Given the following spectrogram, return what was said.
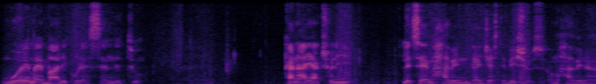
Where in my body could I send it to? Can I actually, let's say I'm having digestive issues, I'm having a,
